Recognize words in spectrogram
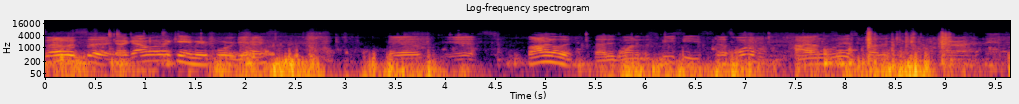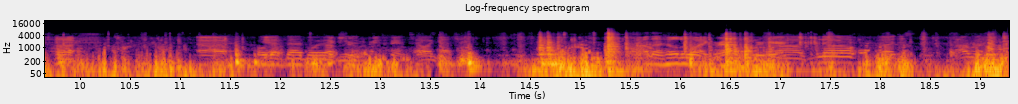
So sick. I got what I came here for, guys. And yes, finally, That is one of the species. that's one of them. High on the list, brother. Alright. Fuck. Uh, Hold yeah, that bad boy up, picture man. would be Oh, I got you. How the hell do I grab under here? Uh, no, uh, just I would,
